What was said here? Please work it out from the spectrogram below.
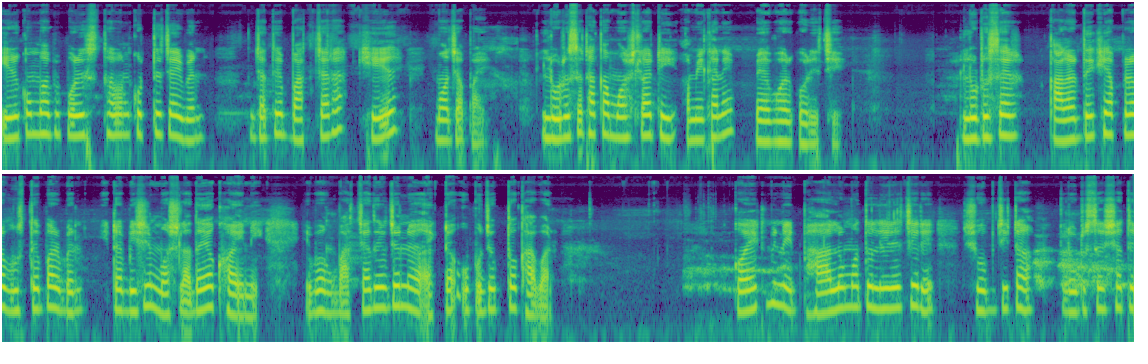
এরকমভাবে পরিস্থাপন করতে চাইবেন যাতে বাচ্চারা খেয়ে মজা পায়। লুডুসে থাকা মশলাটি আমি এখানে ব্যবহার করেছি। লুডুসের কালার দেখে আপনারা বুঝতে পারবেন, এটা বেশি মশলাদায়ক হয়নি এবং বাচ্চাদের জন্য একটা উপযুক্ত খাবার। কয়েক মিনিট ভালো মতো নেড়ে চেড়ে সবজিটা লুডুসের সাথে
